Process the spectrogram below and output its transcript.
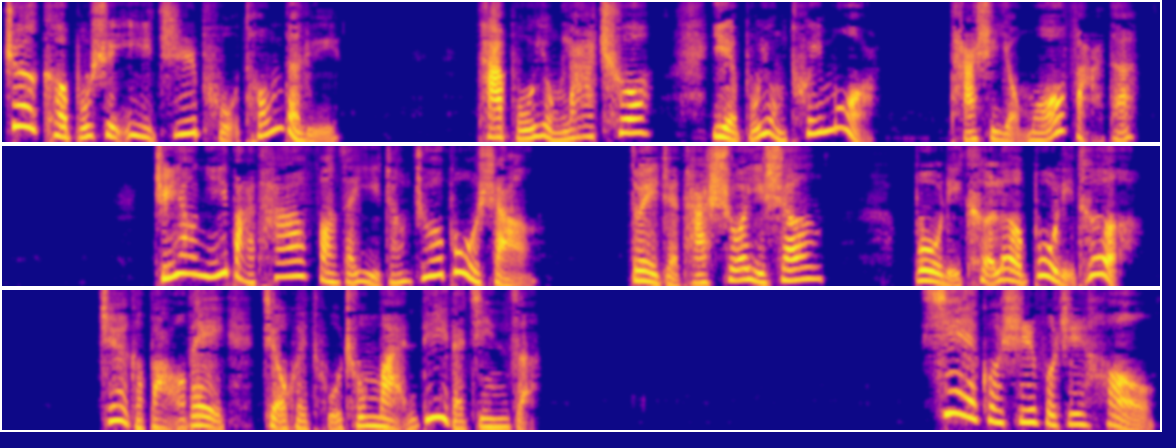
这可不是一只普通的驴。”它不用拉车，也不用推磨，它是有魔法的。只要你把它放在一张桌布上，对着它说一声“布里克勒布里特”，这个宝贝就会吐出满地的金子。谢过师傅之后，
